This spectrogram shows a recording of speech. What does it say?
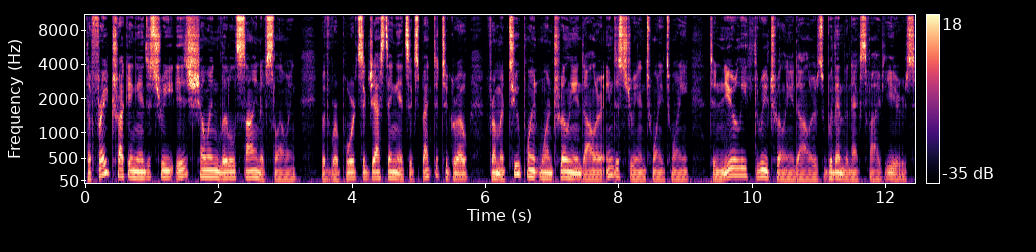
the freight trucking industry is showing little sign of slowing, with reports suggesting it's expected to grow from a $2.1 trillion industry in 2020 to nearly $3 trillion within the next five years.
